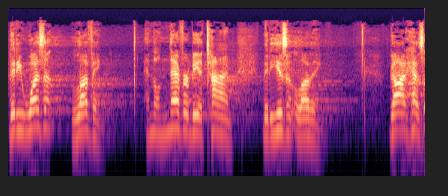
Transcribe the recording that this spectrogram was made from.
that He wasn't loving. And there'll never be a time that He isn't loving. God has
